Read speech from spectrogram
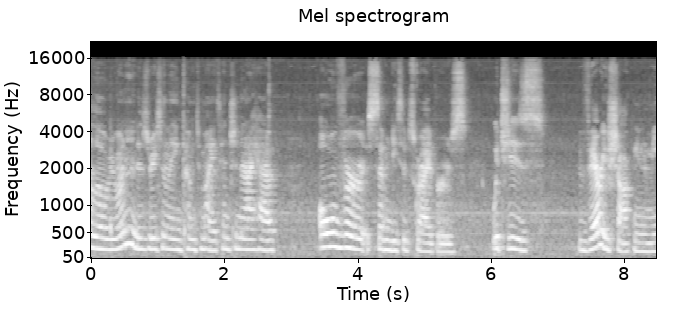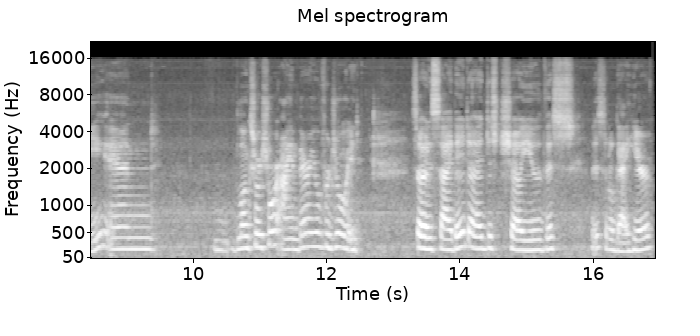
Hello everyone, it has recently come to my attention that I have over 70 subscribers, which is very shocking to me, and long story short, I am very overjoyed. So I decided I'd just show you this this little guy here,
